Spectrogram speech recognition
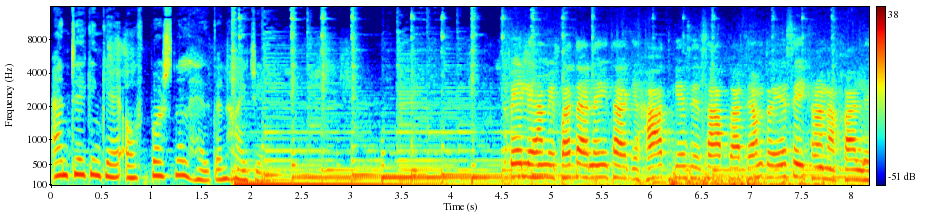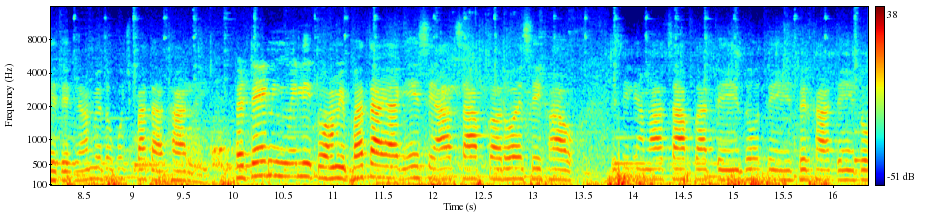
and taking care of personal health and hygiene. पहले हमें पता नहीं था कि हाथ कैसे साफ करते हम तो ऐसे ही खाना खा लेते थे हमें तो कुछ पता था नहीं फिर ट्रेनिंग मिली तो हमें बताया कि ऐसे हाथ साफ करो ऐसे खाओ इसीलिए हम हाथ साफ़ करते हैं, धोते हैं, फिर खाते हैं तो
